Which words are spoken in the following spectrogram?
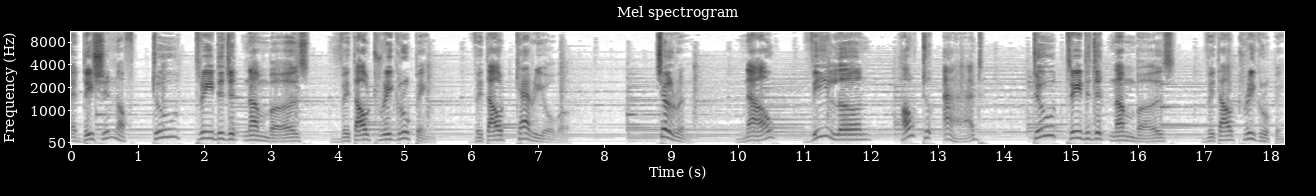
addition of two three-digit numbers without regrouping, without carryover. Children, now we learn how to add two three-digit numbers without regrouping.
